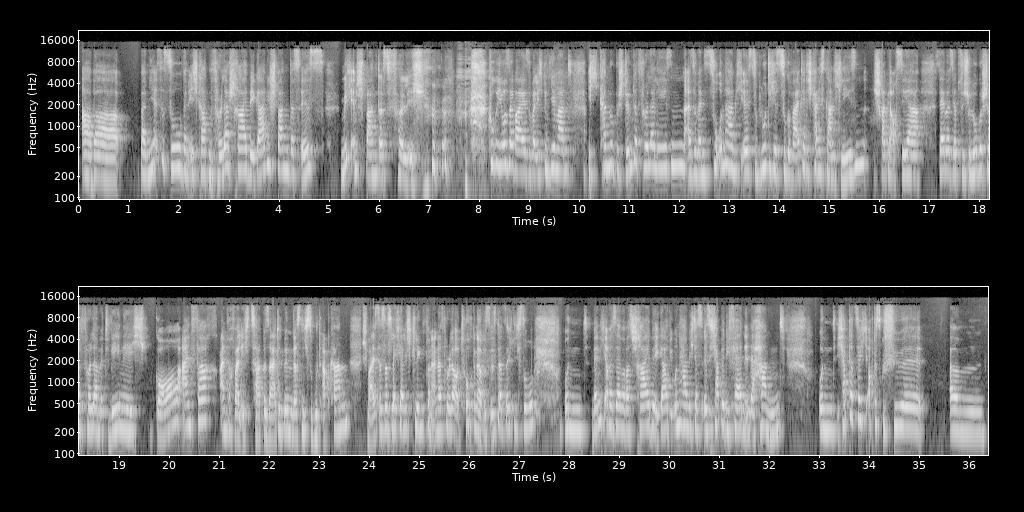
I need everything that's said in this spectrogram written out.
Aber bei mir ist es so, wenn ich gerade einen Thriller schreibe, egal wie spannend das ist, mich entspannt das völlig. Kurioserweise, weil ich bin jemand, ich kann nur bestimmte Thriller lesen. Also wenn es zu unheimlich ist, zu blutig ist, zu gewalttätig, kann ich es gar nicht lesen. Ich schreibe ja auch sehr, selber sehr psychologische Thriller mit wenig Gore einfach. Einfach weil ich zart beseitigt bin und das nicht so gut ab kann. Ich weiß, dass das lächerlich klingt von einer Thriller-Autorin, aber es ist tatsächlich so. Und wenn ich aber selber was schreibe, egal wie unheimlich das ist, ich habe ja die Fäden in der Hand und ich habe tatsächlich auch das Gefühl, ähm,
